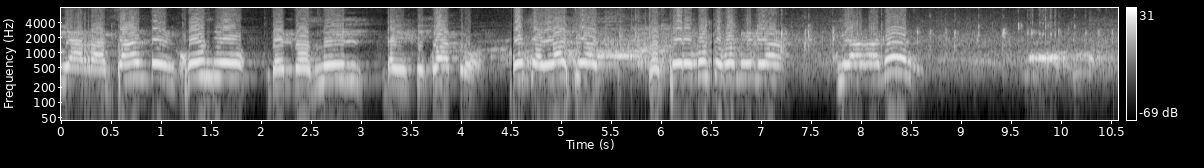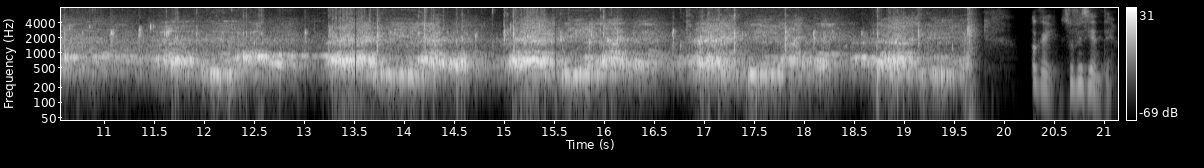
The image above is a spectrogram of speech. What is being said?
y arrasando en junio del 2024. Muchas gracias, los quiero mucho familia y a ganar. Ok, suficiente.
